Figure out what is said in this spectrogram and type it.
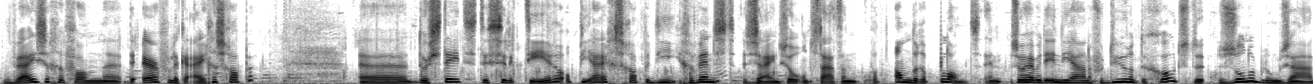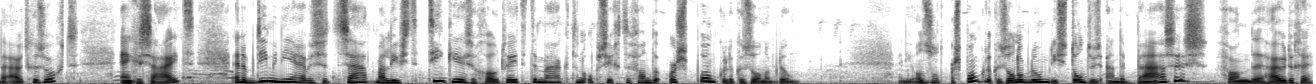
wijzigen van eh, de erfelijke eigenschappen. Uh, door steeds te selecteren op die eigenschappen die gewenst zijn. Zo ontstaat een wat andere plant. En zo hebben de Indianen voortdurend de grootste zonnebloemzaden uitgezocht en gezaaid. En op die manier hebben ze het zaad maar liefst tien keer zo groot weten te maken ten opzichte van de oorspronkelijke zonnebloem. En die oorspronkelijke zonnebloem die stond dus aan de basis van de huidige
